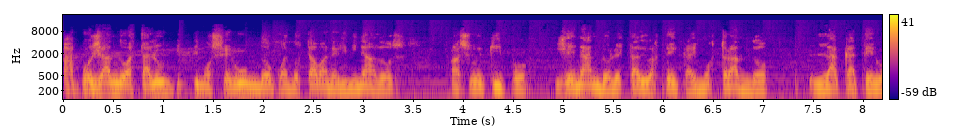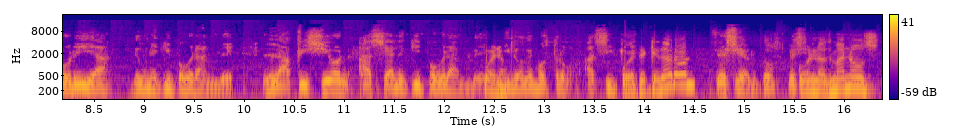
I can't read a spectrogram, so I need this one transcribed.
apoyando hasta el último segundo cuando estaban eliminados a su equipo, llenando el Estadio Azteca y mostrando la categoría de un equipo grande. La afición hace al equipo grande y lo demostró. Así que. Pues se quedaron. Es cierto. con las manos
